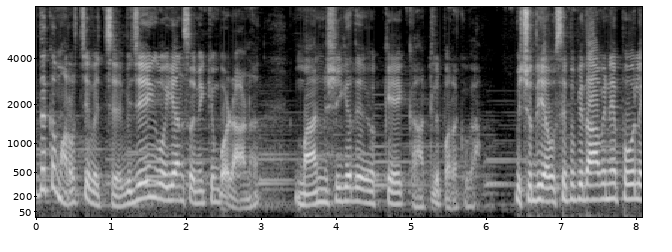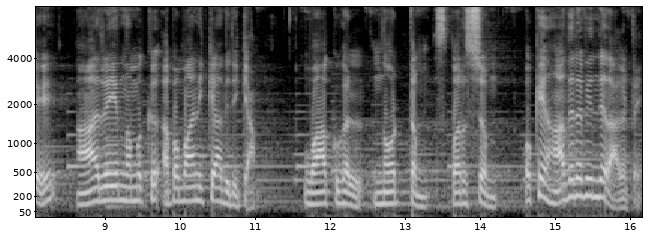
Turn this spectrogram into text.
ഇതൊക്കെ മറച്ചു വെച്ച് വിജയം കൊയ്യാൻ ശ്രമിക്കുമ്പോഴാണ് മാനുഷികതയൊക്കെ കാട്ടിൽ പറക്കുക. വിശുദ്ധി ഔസപ്പ് പിതാവിനെ പോലെ ആരെയും നമുക്ക് അപമാനിക്കാതിരിക്കാം. വാക്കുകൾ നോട്ടം സ്പർശം ഒക്കെ ആദരവിന്റെതാകട്ടെ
